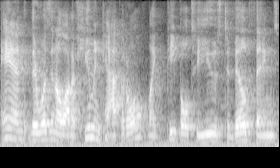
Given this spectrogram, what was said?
and there wasn't a lot of human capital, like people to use to build things,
